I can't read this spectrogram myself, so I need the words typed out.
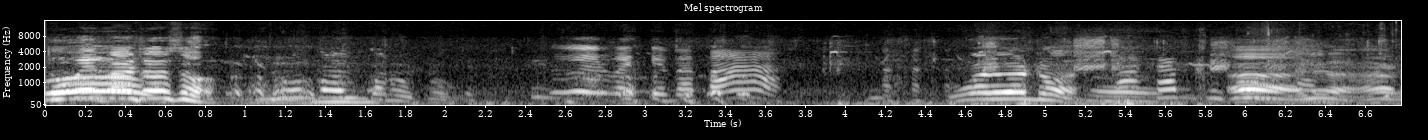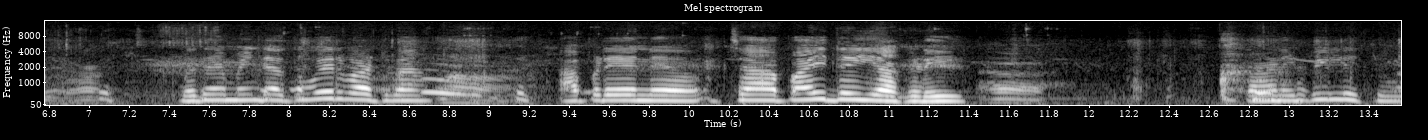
તુવેર વાઢો છો? ઉવર બેઠો હા લે હારું હા. બધા મીંડા તુવેર વાટવા. આપણે એને ચા પાઈ દઈએ આખડી. હા. પાણી પી લીધું.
